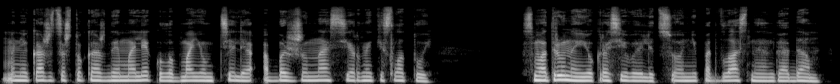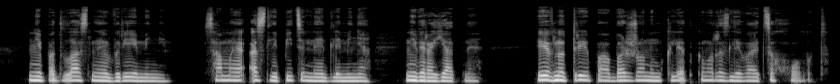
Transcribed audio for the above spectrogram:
Мне кажется, что каждая молекула в моем теле обожжена серной кислотой. Смотрю на ее красивое лицо, неподвластное годам, неподвластное времени, самое ослепительное для меня, невероятное. И внутри по обожженным клеткам разливается холод.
